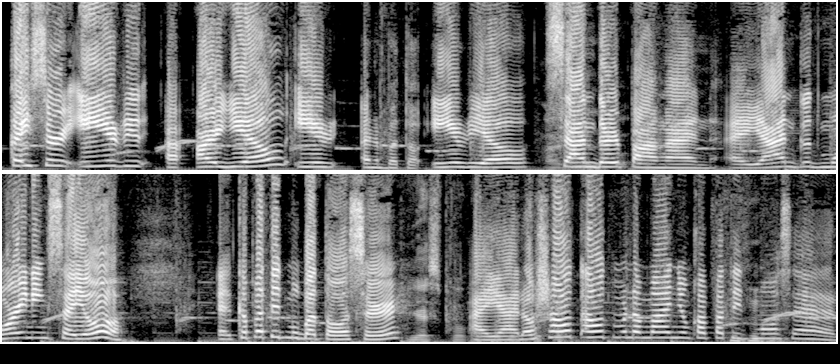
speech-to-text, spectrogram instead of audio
kay Sir Ari- uh, Ariel, Ar- ano ba to? Ariel Sander Pangan. Ayan, good morning sa'yo. Eh, kapatid mo ba to, sir? Yes po. Ayan. O, shout out mo naman yung kapatid mo, sir.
